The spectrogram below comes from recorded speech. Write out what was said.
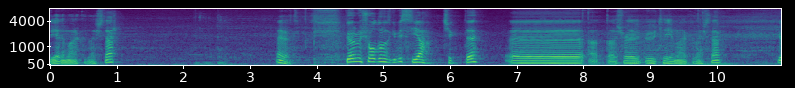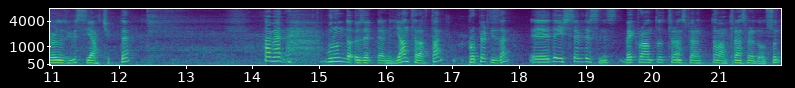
diyelim arkadaşlar. Evet. Görmüş olduğunuz gibi siyah çıktı. Ee, hatta şöyle bir büyüteyim arkadaşlar. Gördüğünüz gibi siyah çıktı. Hemen bunun da özelliklerini yan taraftan Properties'den e, değiştirebilirsiniz. Background'ı transparent tamam transparent olsun.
